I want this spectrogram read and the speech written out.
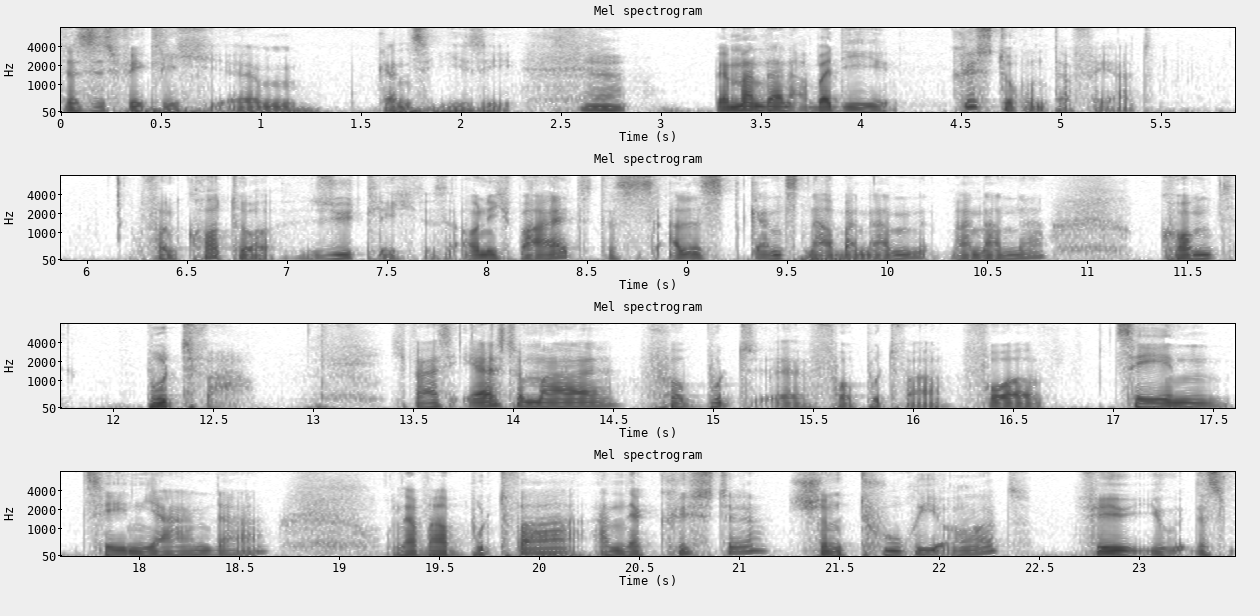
Das ist wirklich ähm, ganz easy. ja. Wenn man dann aber die Küste runterfährt, von Kotor südlich, das ist auch nicht weit, das ist alles ganz nah beieinander, beieinander kommt Budva. Ich war das erste Mal vor, Bud, äh, vor Budva, vor zehn, zehn Jahren da. Und da war Budva an der Küste schon Touri-Ort. Für Ju- das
